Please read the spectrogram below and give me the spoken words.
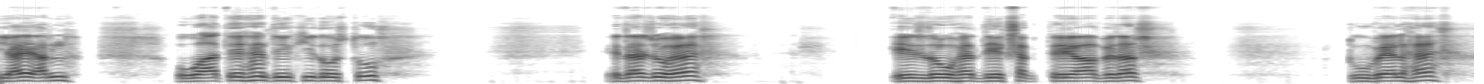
यह अन्न उगाते हैं। देखिए दोस्तों, इधर जो है, ये जो है देख सकते हैं आप, इधर ट्यूबवेल है।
